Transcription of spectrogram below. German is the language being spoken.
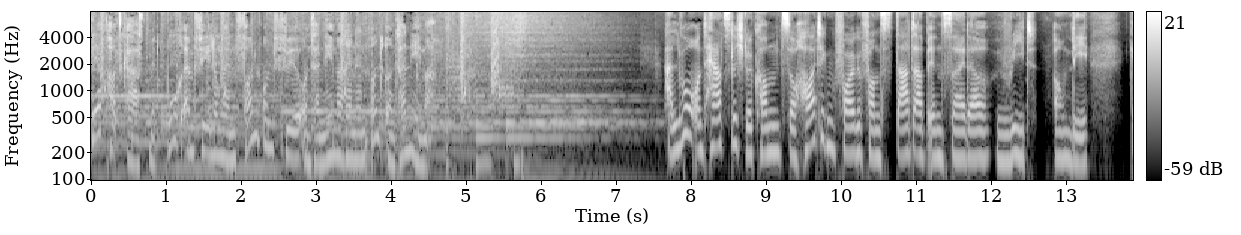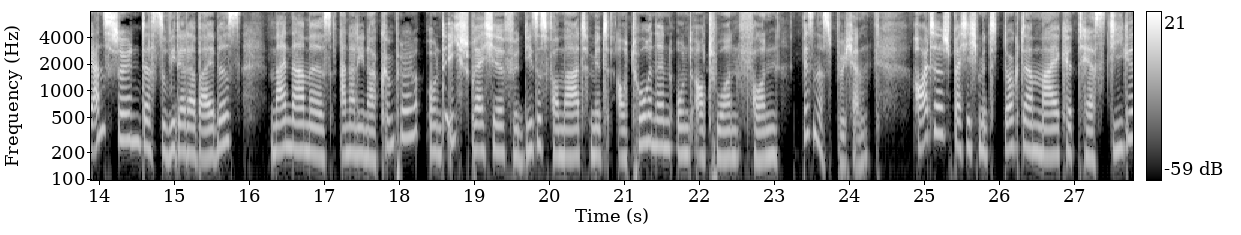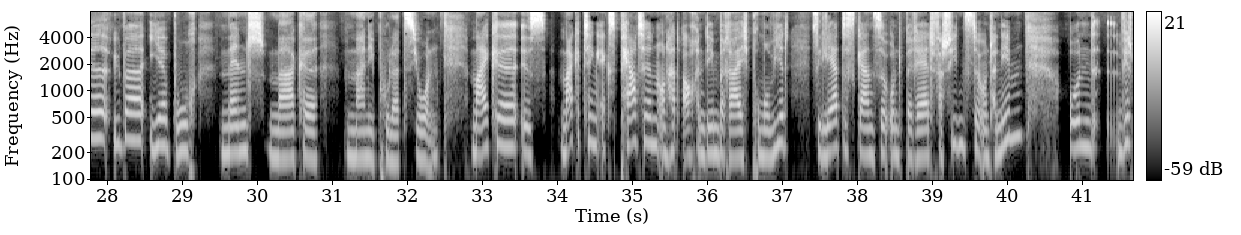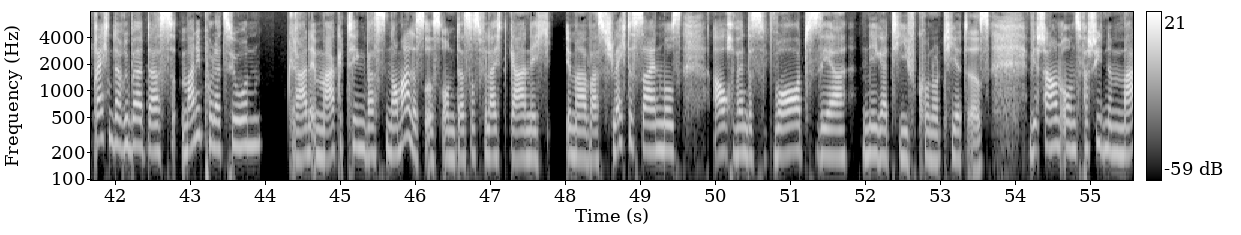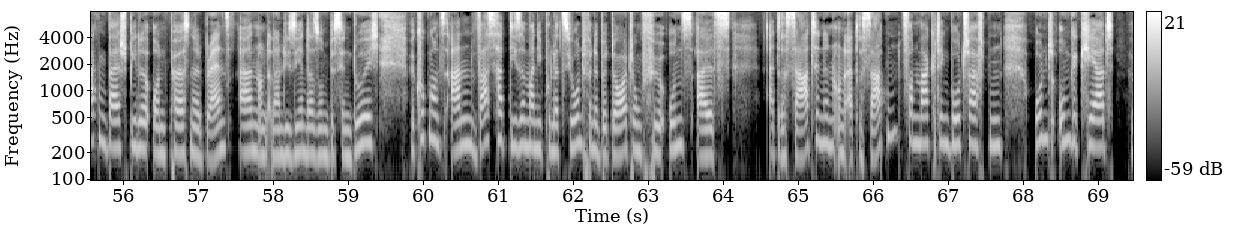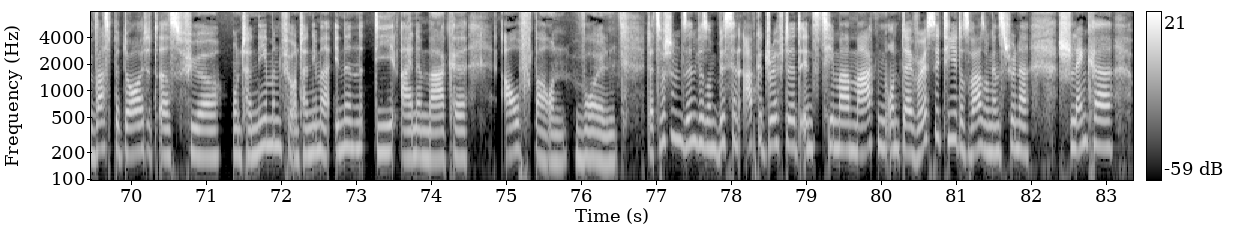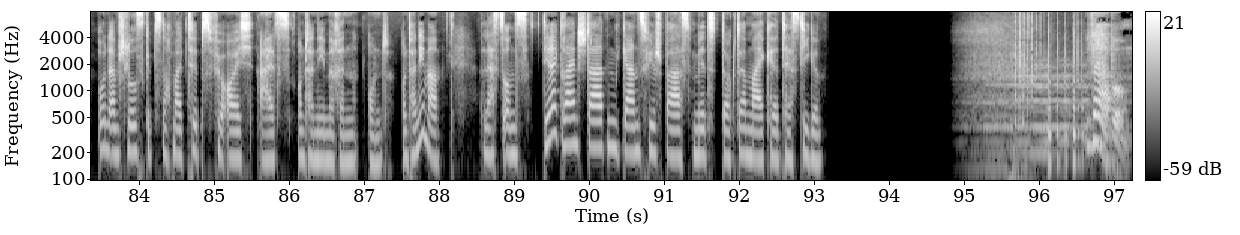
Der Podcast mit Buchempfehlungen von und für Unternehmerinnen und Unternehmer. Hallo und herzlich willkommen zur heutigen Folge von Startup Insider Read Only. Ganz schön, dass du wieder dabei bist. Mein Name ist Annalena Kümpel und ich spreche für dieses Format mit Autorinnen und Autoren von Businessbüchern. Heute spreche ich mit Dr. Maike Terstiege über ihr Buch Mensch, Marke, Manipulation. Maike ist Marketing-Expertin und hat auch in dem Bereich promoviert. Sie lehrt das Ganze und berät verschiedenste Unternehmen. Und wir sprechen darüber, dass Manipulation gerade im Marketing was Normales ist und dass es vielleicht gar nicht immer was Schlechtes sein muss, auch wenn das Wort sehr negativ konnotiert ist. Wir schauen uns verschiedene Markenbeispiele und Personal Brands an und analysieren da so ein bisschen durch. Wir gucken uns an, was hat diese Manipulation für eine Bedeutung für uns als Adressatinnen und Adressaten von Marketingbotschaften und umgekehrt, was bedeutet es für Unternehmen, für Unternehmerinnen, die eine Marke aufbauen wollen. Dazwischen sind wir so ein bisschen abgedriftet ins Thema Marken und Diversity. Das war so ein ganz schöner Schlenker. Und am Schluss gibt's nochmal Tipps für euch als Unternehmerin und Unternehmer. Lasst uns direkt reinstarten. Ganz viel Spaß mit Dr. Maike Testige. Werbung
